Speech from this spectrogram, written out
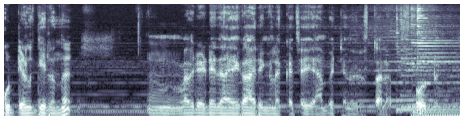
കുട്ടികൾക്ക് ഇരുന്ന് അവരുടേതായ കാര്യങ്ങളൊക്കെ ചെയ്യാൻ പറ്റുന്ന ഒരു സ്ഥലം ഫോർട്ട്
